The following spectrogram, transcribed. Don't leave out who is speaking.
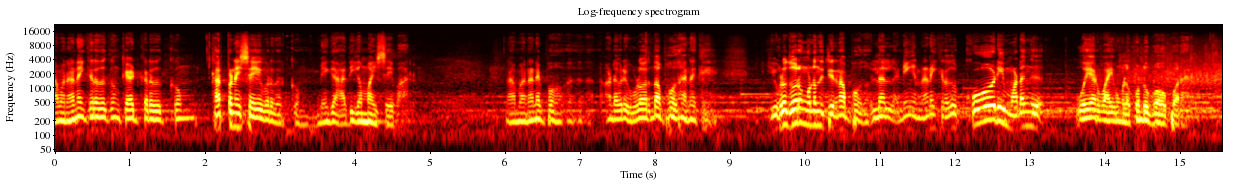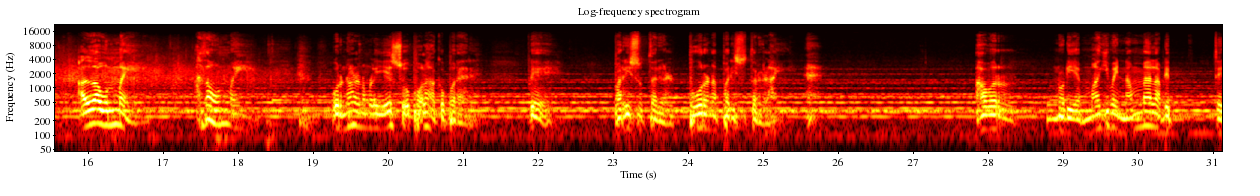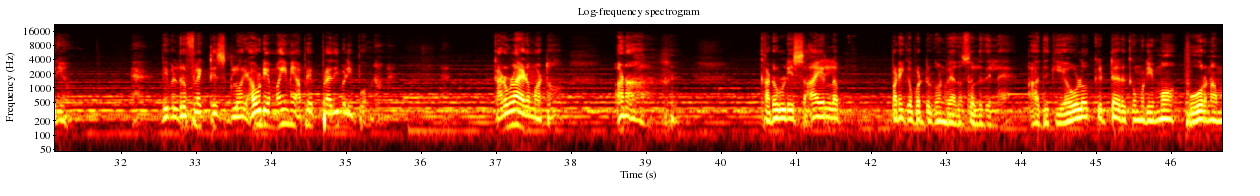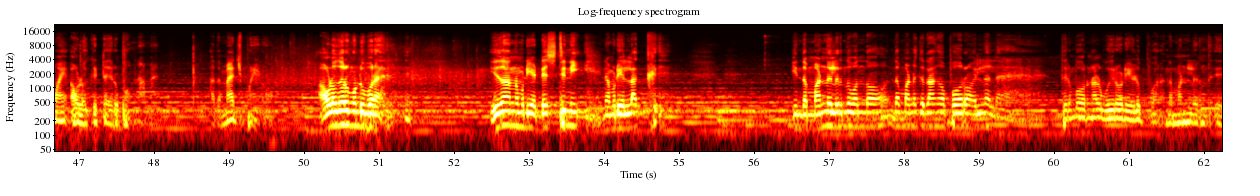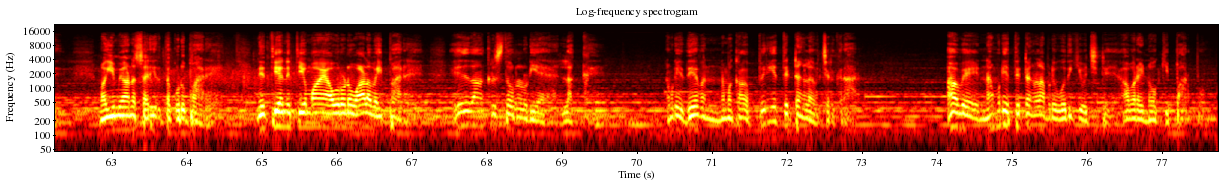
Speaker 1: நம்ம நினைக்கிறதுக்கும் கேட்கிறதுக்கும் கற்பனை செய்வதற்கும் மிக அதிகமாய் செய்வார். நம்ம நினைப்போம் ஆண்டவர் இவ்வளோ இருந்தால் போதும் எனக்கு. இவ்வளோ தூரம் கொண்டு வந்துட்டீங்கன்னா போதும். இல்லை இல்லை நீங்கள் நினைக்கிறது கோடி மடங்கு உயர்வாய் உங்களை கொண்டு போக போகிறார் அதுதான் உண்மை. அதுதான் உண்மை. ஒரு நாள் நம்மளை இயேசுவை போல ஆக்க போகிறாரு அப்படியே பரிசுத்தர்கள் பூரண பரிசுத்தர்களாய். அவர் உன்னுடைய மகிமை நம்ம அப்படியே தெரியும். We will reflect is glory அவருடைய மகிமை அப்படியே பிரதிபலிப்போம் நாம. கடவுளாயிட மாட்டோம். ஆனால் கடவுளுடைய சாயலில் படைக்கப்பட்டிருக்கோன்னு வேதம் சொல்லுதில்லை. அதுக்கு எவ்வளோ கிட்ட இருக்க முடியுமோ பூர்ணமாய் அவ்வளோ கிட்ட இருப்போம் நாம. அதை மேட்ச் பண்ணிடுவோம். அவ்வளோ தூரம் கொண்டு போகிறார் இதுதான் நம்முடைய டெஸ்டினி நம்முடைய லக்கு இந்த மண்ணிலிருந்து வந்தோம் இந்த மண்ணுக்கு தாங்க போகிறோம் இல்லை இல்லை. திரும்ப ஒரு நாள் உயிரோடு எழுப்புவார் அந்த மண்ணிலிருந்து. மகிமையான சரீரத்தை கொடுப்பாரு. நித்திய நித்தியமாய் அவரோட வாழ வைப்பார். இதுதான் கிறிஸ்தவர்களுடைய லக்கு. நம்முடைய தேவன் நமக்காக பெரிய திட்டங்களை வச்சிருக்கிறார். ஆகவே நம்முடைய திட்டங்களை அப்படி ஒதுக்கி வச்சுட்டு அவரை நோக்கி பார்ப்போம்.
